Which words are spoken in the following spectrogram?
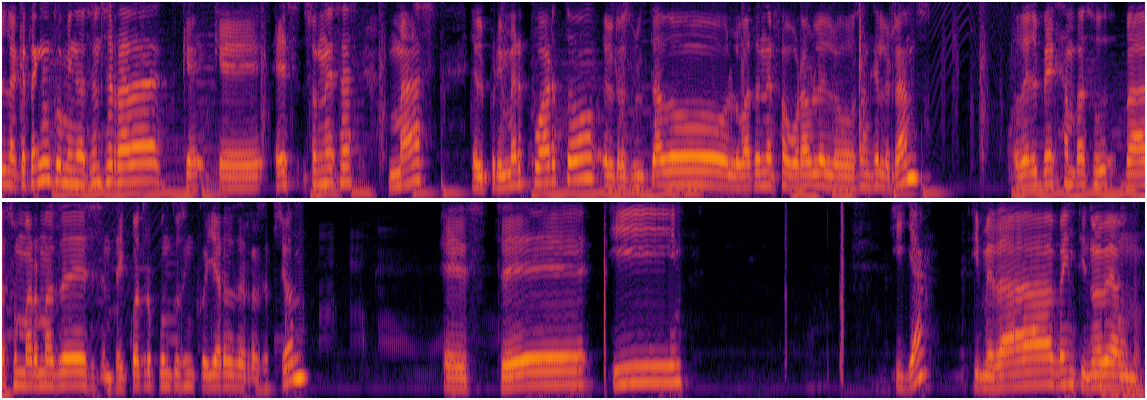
La que tengo en combinación cerrada, que, que es, son esas, más el primer cuarto, el resultado lo va a tener favorable Los Ángeles Rams. Odell Beckham va a, su- va a sumar más de 64.5 yardas de recepción. Este. Y. Y ya. Y me da 29 a 1.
